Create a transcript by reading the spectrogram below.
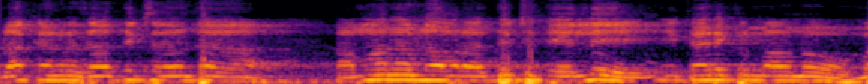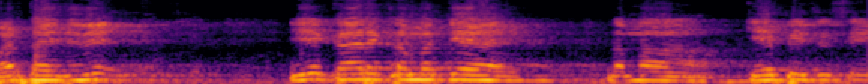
ಬ್ಲಾಕ್ ಕಾಂಗ್ರೆಸ್ ಅಧ್ಯಕ್ಷರಾದಂಥ ಅಮಾನಲ್ಲ ಅವರ ಅಧ್ಯಕ್ಷತೆಯಲ್ಲಿ ಈ ಕಾರ್ಯಕ್ರಮವನ್ನು ಮಾಡ್ತಾ ಇದ್ದೀವಿ. ಈ ಕಾರ್ಯಕ್ರಮಕ್ಕೆ ನಮ್ಮ ಕೆ ಪಿ ಸಿ ಸಿ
